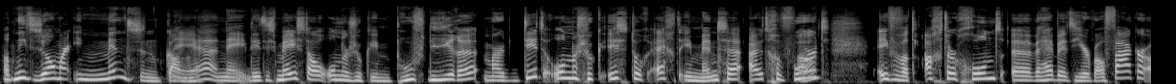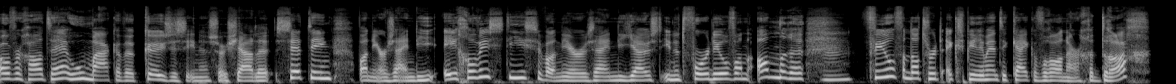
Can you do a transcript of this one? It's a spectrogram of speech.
wat niet zomaar in mensen kan. Nee, hè? nee, dit is meestal onderzoek in proefdieren. Maar dit onderzoek is toch echt in mensen uitgevoerd. Even wat achtergrond. Uh, we hebben het hier wel vaker over gehad. Hè? Hoe maken we keuzes in een sociale setting? Wanneer zijn die egoïstisch? Wanneer zijn die juist in het voordeel van anderen? Mm. Veel van dat soort experimenten kijken vooral naar gedrag.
